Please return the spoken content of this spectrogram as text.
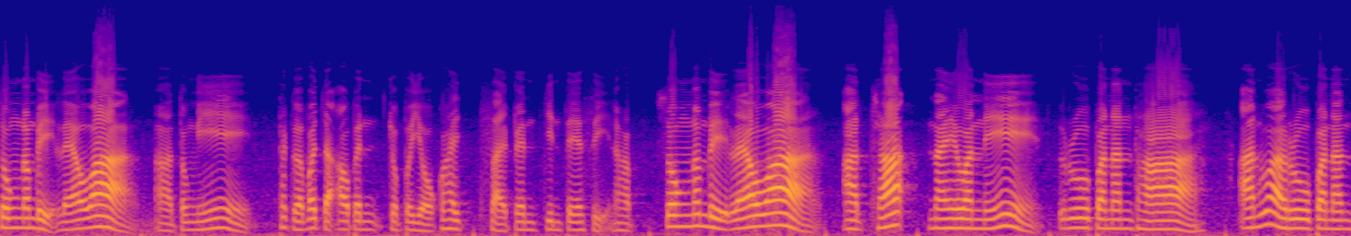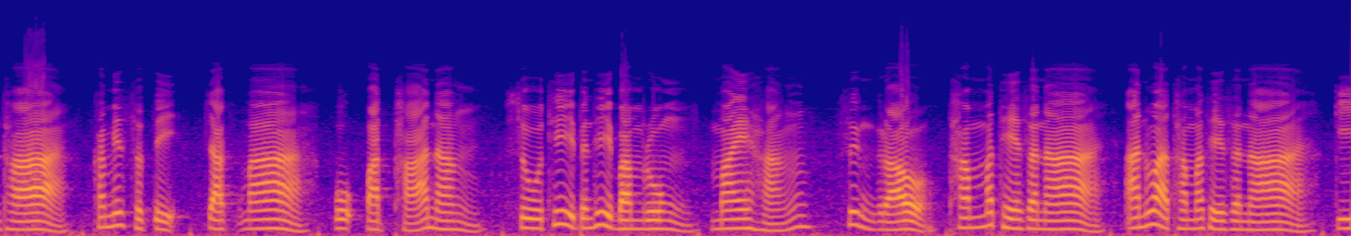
ทรงดำริแล้วว่า ตรงนี้ ถ้าเกิดว่าจะเอาเป็นจบประโยคก็ให้ใส่เป็นจินเตสีนะครับ ทรงดำริแล้วว่า อัจฉะในวันนี้ รูปนันธาอันว่ารูปนันธาคมิสติจักมา อุปัฏฐานัง สู่ที่เป็นที่บำรุง ไมหัง ซึ่งเรา ธรรมเทศนาอันว่าธรรมเทศนา กี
